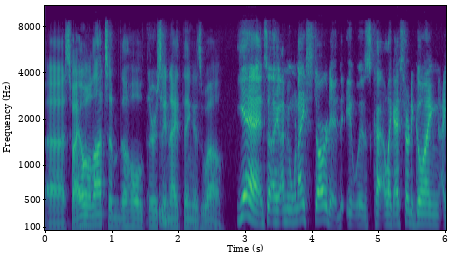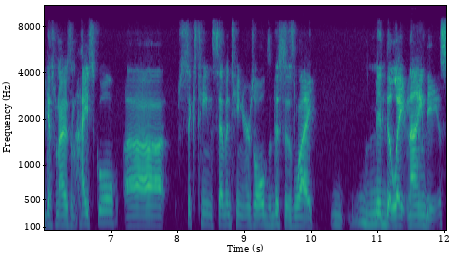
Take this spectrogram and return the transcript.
uh, so I owe a lot to the whole Thursday night thing as well. Yeah, and so I I mean, when I started, it was kind of like I started going. I guess when I was in high school, uh, 16, 17 years old. This is like mid to late 90s,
